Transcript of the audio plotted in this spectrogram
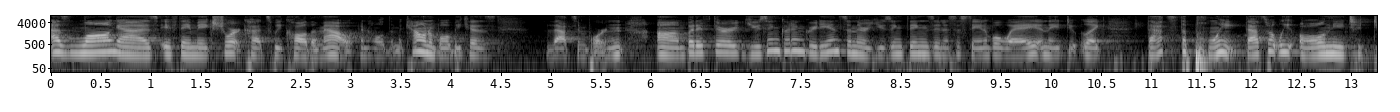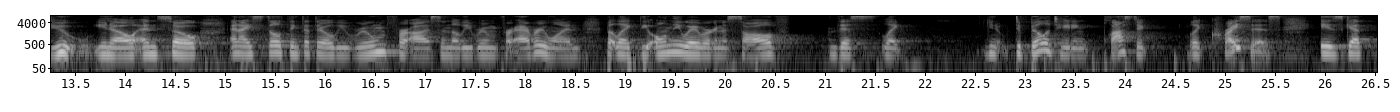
As long as if they make shortcuts, we call them out and hold them accountable because that's important. Um, but if they're using good ingredients and they're using things in a sustainable way and they do, like, that's the point. That's what we all need to do, you know? And so, and I still think that there will be room for us and there'll be room for everyone. But like the only way we're gonna solve this, like, you know, debilitating plastic like crisis is get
